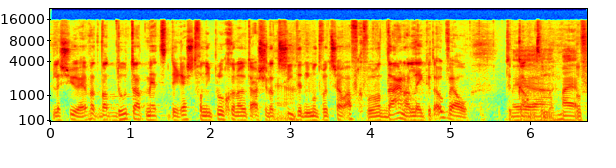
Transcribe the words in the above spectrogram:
blessure. Hè? Wat, wat doet dat met de rest van die ploeggenoten als je dat ziet en iemand wordt zo afgevoerd? Want daarna leek het ook wel te kantelen. Ja, maar of...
